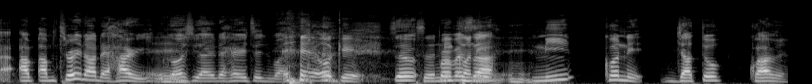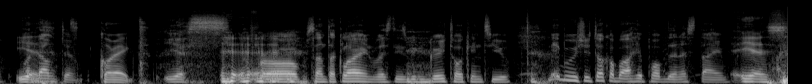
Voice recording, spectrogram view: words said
I, I'm I'm throwing out the Harry because you are in the heritage month. okay. So, So Professor Nikone. Ni Kone Jato Kwame Yes. Madam Tem. Correct. Yes, from Santa Clara University. It's been great talking to you. Maybe we should talk about hip hop the next time Yes. I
